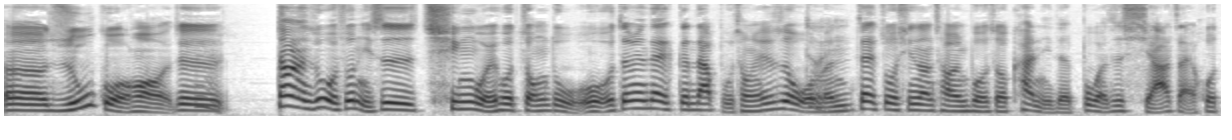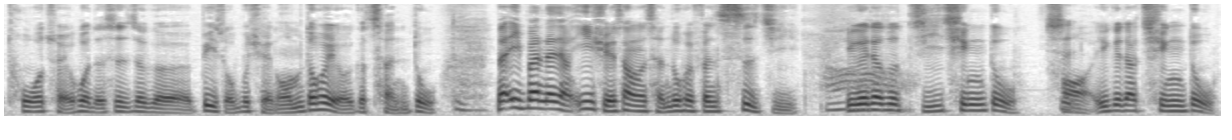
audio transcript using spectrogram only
呃，如果哈，就是、嗯、当然，如果说你是轻微或中度，我我这边再跟大家补充一下，就是说我们在做心脏超音波的时候，看你的不管是狭窄或脱垂，或者是这个闭锁不全，我们都会有一个程度。对。那一般来讲，医学上的程度会分四级，哦、一个叫做极轻度，哦，一个叫轻度，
